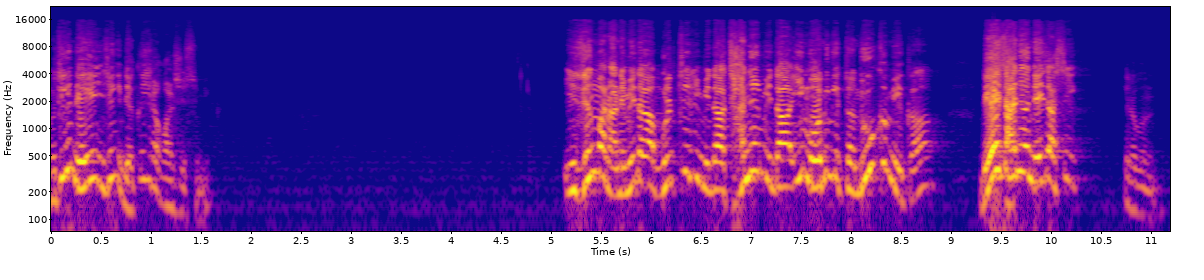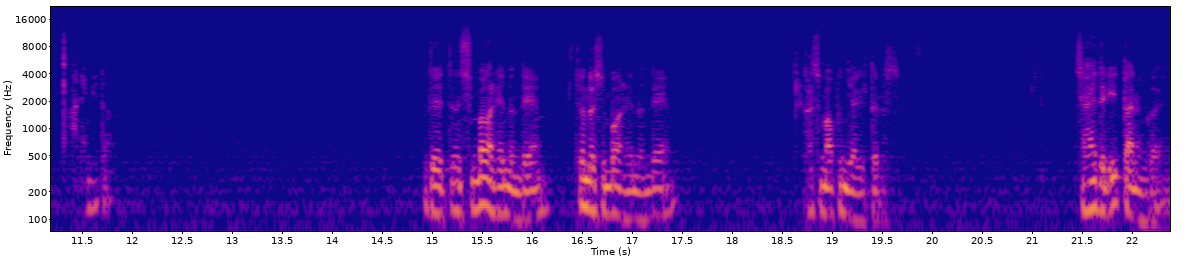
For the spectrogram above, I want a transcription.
어떻게 내 인생이 내 것이라고 할 수 있습니까? 인생만 아닙니다. 물질입니다. 자녀입니다. 이 모든 게 더 누구 겁니까? 내 자녀, 내 자식. 여러분, 아닙니다. 어쨌든 신방을 했는데, 전도 신방을 했는데, 가슴 아픈 이야기를 들었어요. 자녀들이 있다는 거예요.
